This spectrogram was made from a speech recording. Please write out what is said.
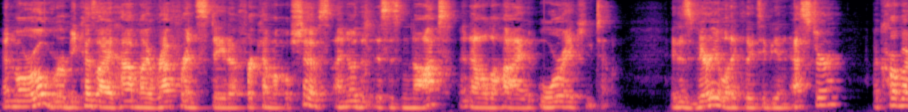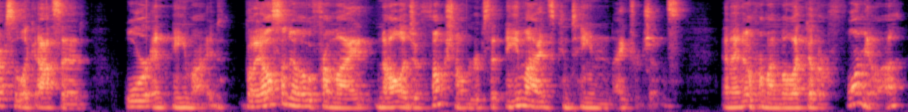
And moreover, because I have my reference data for chemical shifts, I know that this is not an aldehyde or a ketone. It is very likely to be an ester, a carboxylic acid, or an amide. But I also know from my knowledge of functional groups that amides contain nitrogens. And I know from my molecular formula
